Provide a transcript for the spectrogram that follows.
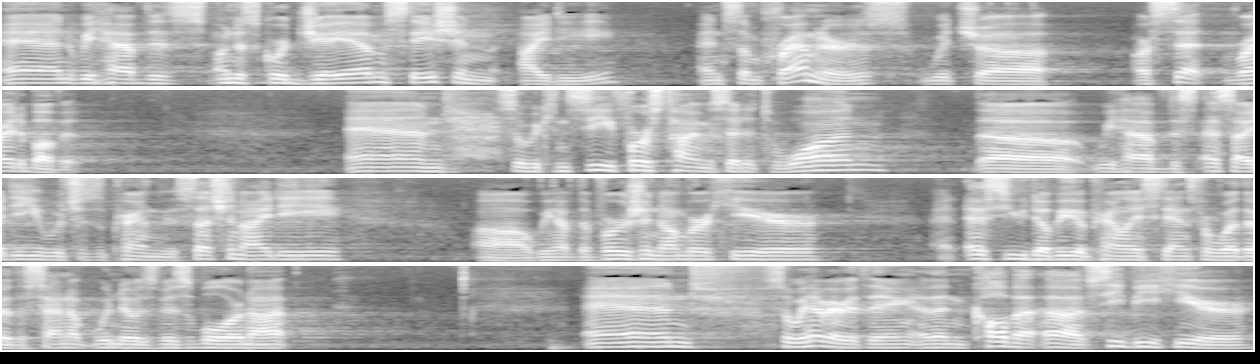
And we have this underscore JM station ID and some parameters which uh, are set right above it. And so we can see first time set it to 1. Uh, we have this SID which is apparently the session ID. Uh, we have the version number here. And SUW apparently stands for whether the sign up window is visible or not. And so we have everything and then uh, CB here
